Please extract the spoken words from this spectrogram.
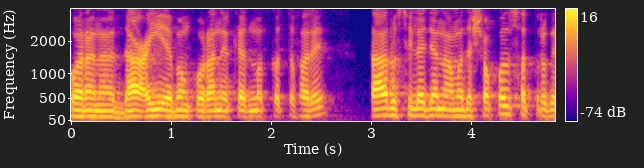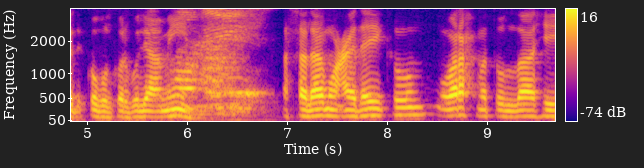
কোরআনের দায়ী এবং কোরআনের খেদমত করতে পারে। তার উসিলে যেন আমাদের সকল ছাত্রকে কবুল করে বলি আমি আসসালামু আলাইকুম ওয়া রাহমাতুল্লাহি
